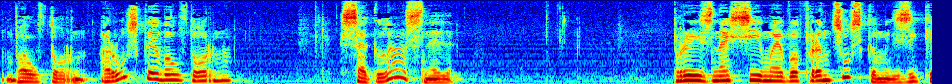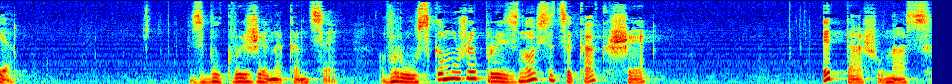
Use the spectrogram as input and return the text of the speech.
«волторн», а русское «волторна». Согласное – произносимое во французском языке с буквой «ж» на конце, в русском уже произносится как «ше». Этаж у нас,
